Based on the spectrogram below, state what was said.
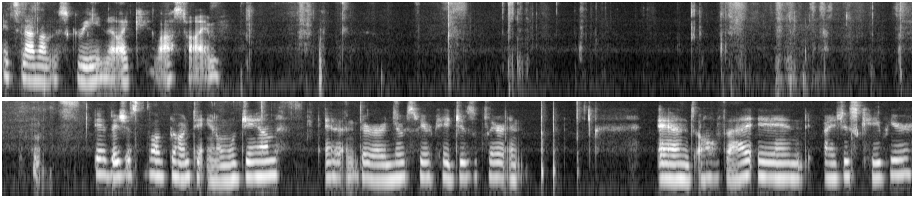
it's not on the screen like last time. Yeah, I just logged on to Animal Jam, and there are no spare pages up there, and and all that, and I just came here,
